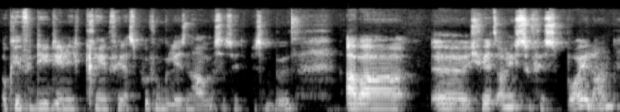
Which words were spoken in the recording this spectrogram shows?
Okay, für die, die nicht Krähenfeders Prüfung gelesen haben, ist das jetzt ein bisschen blöd. Aber äh, ich will jetzt auch nicht zu viel spoilern.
